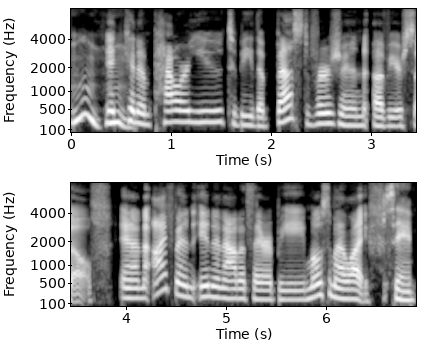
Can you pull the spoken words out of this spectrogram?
Mhm. It can empower you to be the best version of yourself. And I've been in and out of therapy most of my life. Same.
